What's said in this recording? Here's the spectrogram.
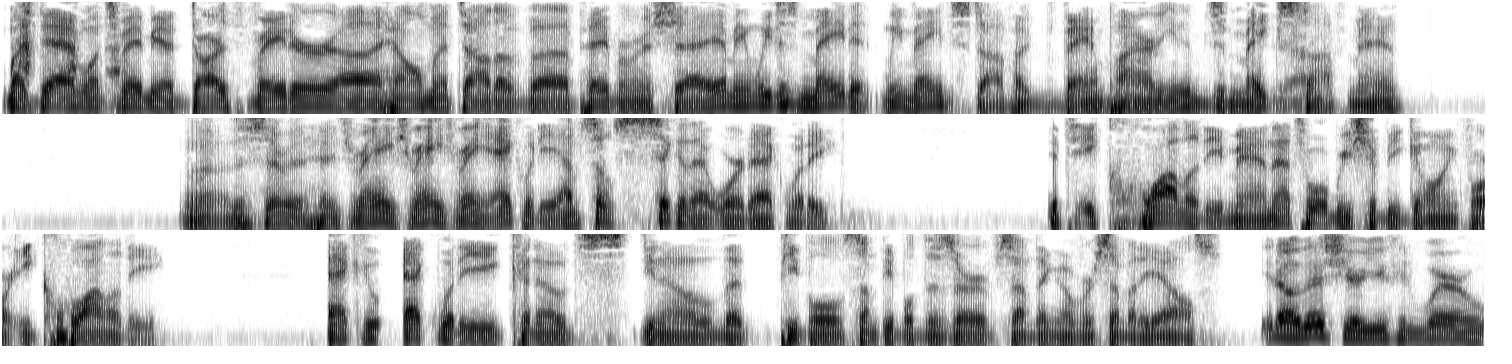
My dad once made me a Darth Vader uh, helmet out of uh, paper mache. I mean, we just made it. We made stuff. A vampire, you just make stuff, man. Uh, just everything. It's race, race, race, equity. I'm so sick of that word equity. It's equality, man. That's what we should be going for. Equality. Equ- equity connotes, you know, that people, some people deserve something over somebody else. You know, this year you could wear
